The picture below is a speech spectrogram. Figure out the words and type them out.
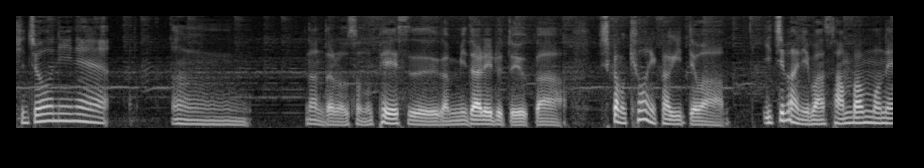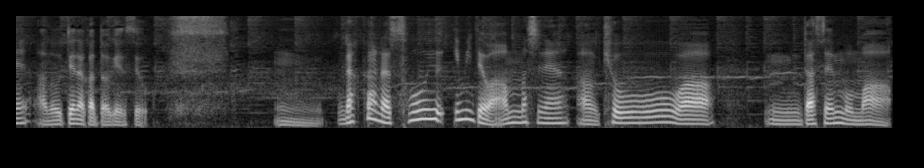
非常にね、うん、なんだろう、そのペースが乱れるというか、しかも今日に限っては、1番、2番、3番もね、あの打てなかったわけですよ。うん、だからそういう意味ではあんましね、あの今日は、うん、打線もま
